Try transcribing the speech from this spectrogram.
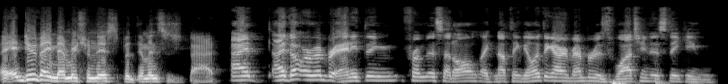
And do have memories from this? But I mean, this is bad. I I don't remember anything from this at all. Like nothing. The only thing I remember is watching this, thinking,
